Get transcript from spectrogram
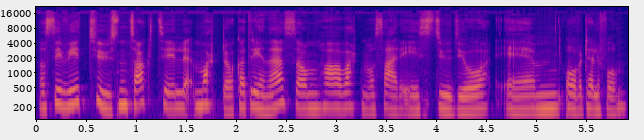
Da sier vi tusen takk til Marte og Katrine, som har vært med oss her i studio eh, over telefonen.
